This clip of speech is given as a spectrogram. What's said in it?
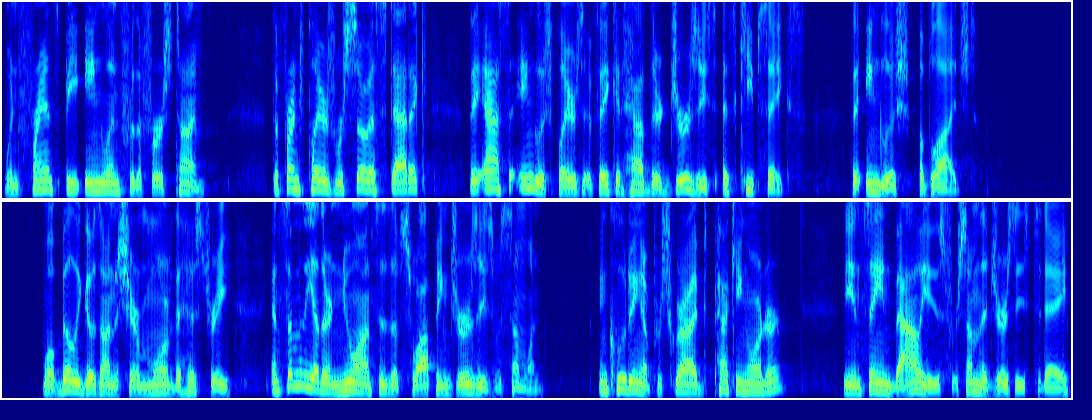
when France beat England for the first time. The French players were so ecstatic, they asked the English players if they could have their jerseys as keepsakes. The English obliged. Well, Billy goes on to share more of the history and some of the other nuances of swapping jerseys with someone including a prescribed pecking order, the insane values for some of the jerseys today,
